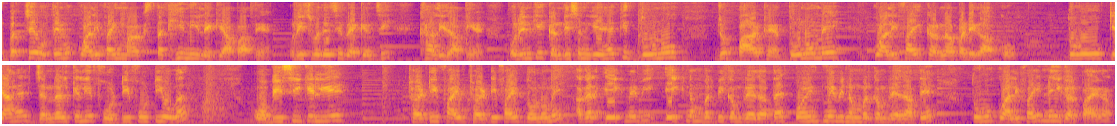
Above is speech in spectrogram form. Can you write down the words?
बच्चे होते हैं, वो क्वालिफाइंग मार्क्स तक ही नहीं लेके आ पाते हैं। और इस वजह से वैकेंसी खाली जाती हैं। और इनकी कंडीशन ये है कि दोनों जो पार्ट हैं, दोनों में क्वालिफाई करना पड़ेगा आपको। तो वो क्या है? जनरल के लिए फोर्टी फोर्टी होगा। ओबीसी के लिए थर्टी फाइव थर्टी फाइव दोनों में। अगर एक में भी एक नंबर भी कम रह जाता है पॉइंट में भी नंबर कम रह जाते हैं तो वो क्वालिफाई नहीं कर पाएगा।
